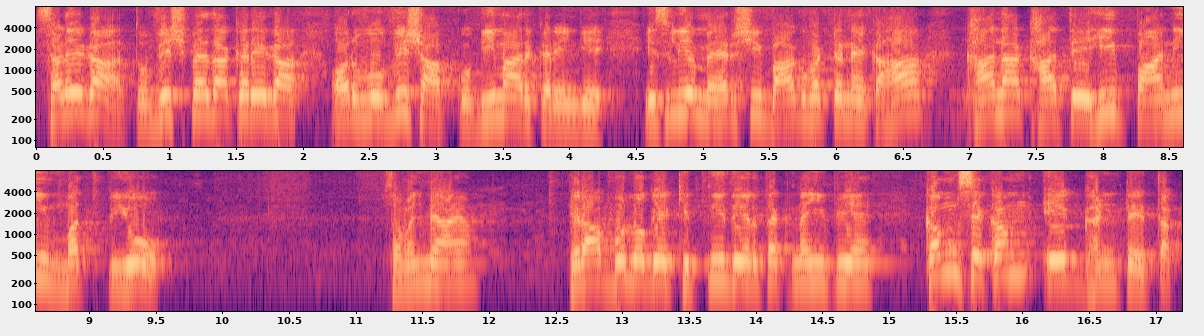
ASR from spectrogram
सड़ेगा तो विष पैदा करेगा और वो विष आपको बीमार करेंगे। इसलिए महर्षि बागवट ने कहा, खाना खाते ही पानी मत पियो। समझ में आया? फिर आप बोलोगे, कितनी देर तक नहीं पिए? कम से कम एक घंटे तक।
